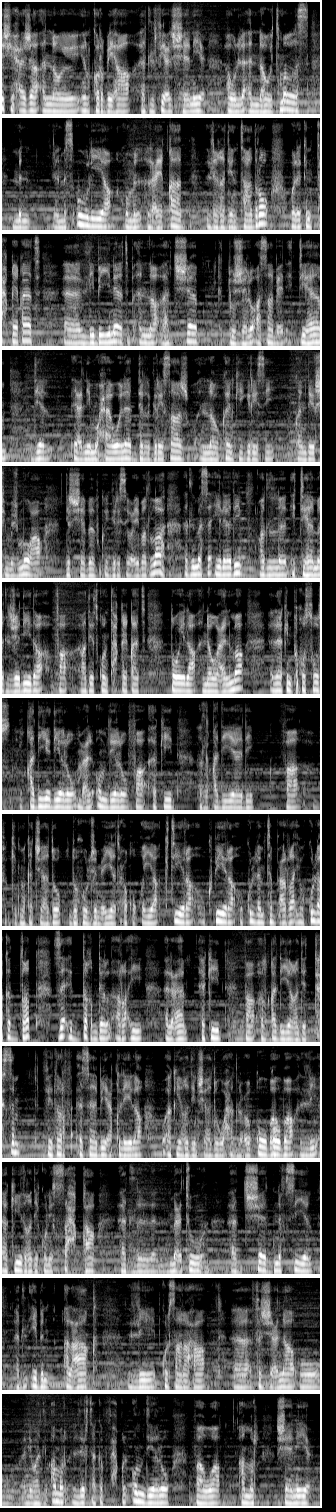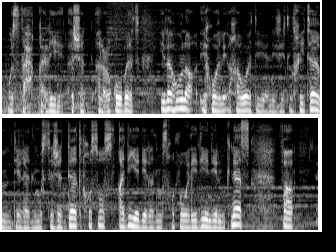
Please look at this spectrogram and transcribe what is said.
حتى شي حاجة أنه ينكر بها هذا الفعل الشنيع أو لأنه يتملص من المسؤولية ومن العقاب اللي غادي ينتظروا. ولكن التحقيقات آه، اللي بينات بأن هذا الشاب كتوجه له أصابع الاتهام ديال يعني محاولات ديال الكريساج وأنه كان كيكريسي وكان داير شي مجموعة ديال الشباب كيكريسيو عباد الله. هذه المسائل هذه وهذه الاتهامات الجديدة فغادي تكون تحقيقات طويلة نوعا ما لكن بخصوص القضية ديالو مع الأم ديالو فأكيد هذه القضية هذه فكيف ما كتشاهدوا دخول جمعيات حقوقية كثيرة وكبيرة وكلها متبعة الرأي وكلها كتضغط زائد الضغط ديال الرأي العام أكيد. فالقضية غادي تحسم في ظرف أسابيع قليلة وأكيد غادي نشاهدوا واحد العقوبة اللي أكيد غادي يكون يستحقها هذا المعتوه هذا الشاد نفسيا هذا الإبن العاق. اللي بكل صراحة آه، فجعنا ويعني وهذا الأمر اللي ارتكب في حق الأم ديالو فهو أمر شنيع ويستحق عليه أشد العقوبات. إلى هنا إخواني أخواتي يعني جيت الختام ديال هذه المستجدات بخصوص القضية ديال هذا مسخوط الوالدين ديال مكناس.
